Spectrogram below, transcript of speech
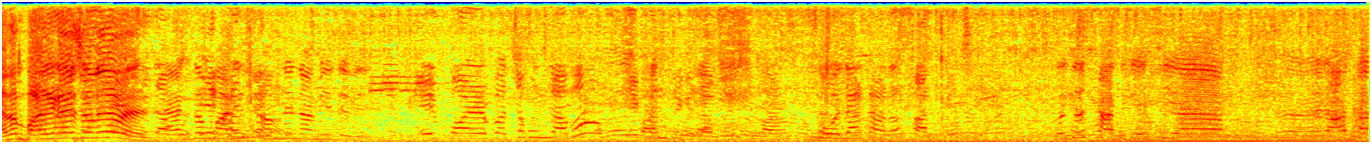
একদম বাড়ির কাছে চলে যাবে? একদম বাড়ির সামনে নামিয়ে দেবে। এর পরের বার যখন যাব এখান থেকে যাব সোজা টানা সাত গেছে। ওই তো রাধা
